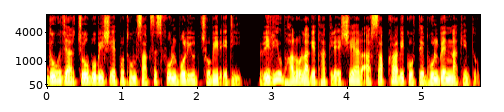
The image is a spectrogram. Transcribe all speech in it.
দু হাজার চৌবিশে প্রথম সাকসেসফুল বলিউড ছবির এটি। রিভিউ ভালো লাগে থাকলে শেয়ার আর সাবস্ক্রাইব করতে ভুলবেন না কিন্তু।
